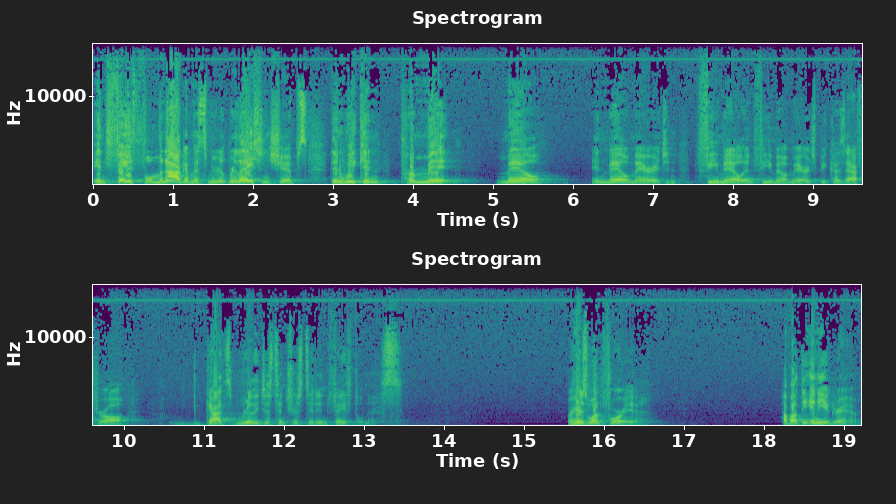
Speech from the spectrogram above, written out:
in faithful monogamous relationships, then we can permit male in male marriage and female in female marriage because, after all, God's really just interested in faithfulness. Well, here's one for you. How about the Enneagram?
